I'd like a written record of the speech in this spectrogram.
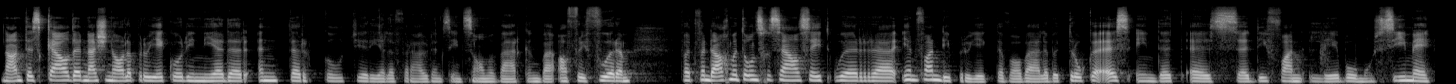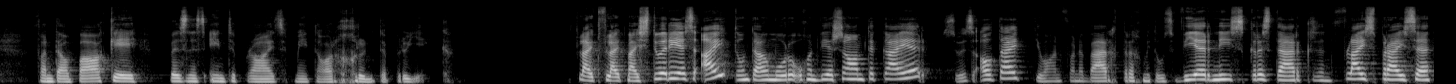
Nantes Kelder, nasionale projekkoördineerder interkulturele verhoudings en samewerking by AfriForum wat vandag met ons gesels het oor uh, een van die projekte waarby hulle betrokke is en dit is uh, die van Lebo Mosime van Dabake Business Enterprise met haar groente projek. Fluit fluit my storie is uit. Onthou môreoggend weer saam te kuier. Soos altyd, Johan van der Berg terug met ons weer nuus, Chris Derks en vleispryse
